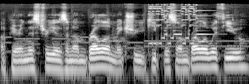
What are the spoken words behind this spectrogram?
Up here in this tree is an umbrella. Make sure you keep this umbrella with you.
